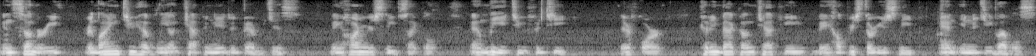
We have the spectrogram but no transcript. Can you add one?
In summary, relying too heavily on caffeinated beverages may harm your sleep cycle and lead to fatigue. Therefore, Cutting back on caffeine may help restore your sleep and energy levels.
